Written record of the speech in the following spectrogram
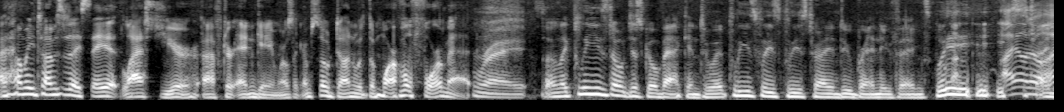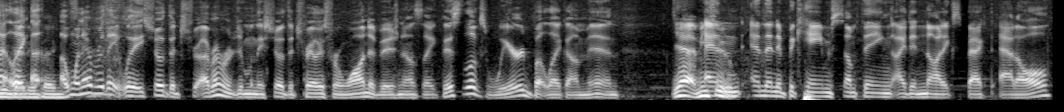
How many times did I say it last year after Endgame? Where I was like, I'm so done with the Marvel format. Right. So I'm like, please don't just go back into it. Please, please, please try and do brand new things. Please. I don't know. I, do like uh, whenever they when they showed the tra- I remember when they showed the trailers for WandaVision, I was like, this looks weird, but like I'm in. yeah, me too. And and then it became something I did not expect at all.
